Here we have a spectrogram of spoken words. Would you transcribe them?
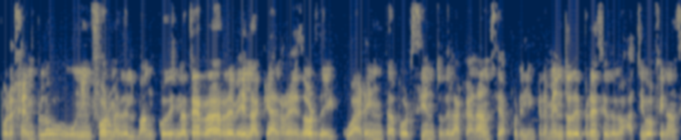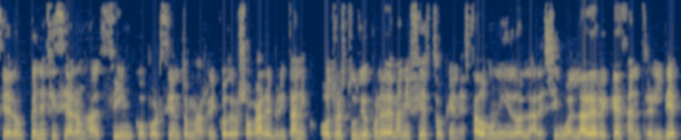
Por ejemplo, un informe del Banco de Inglaterra revela que alrededor del 40% de las ganancias por el incremento de precios de los activos financieros beneficiaron al 5% más rico de los hogares británicos. Otro estudio pone de manifiesto que en Estados Unidos la desigualdad de riqueza entre el 10%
